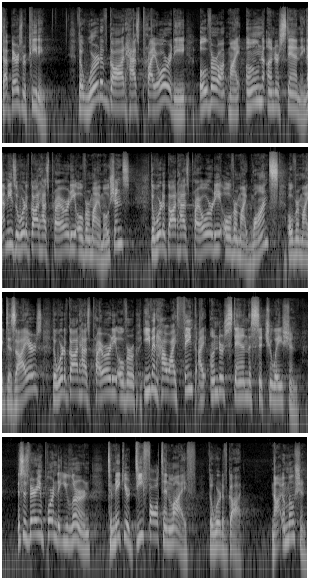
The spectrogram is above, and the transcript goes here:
That bears repeating. The Word of God has priority over my own understanding. That means the Word of God has priority over my emotions. The Word of God has priority over my wants, over my desires. The Word of God has priority over even how I think I understand the situation. This is very important that you learn to make your default in life the Word of God, not emotion.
